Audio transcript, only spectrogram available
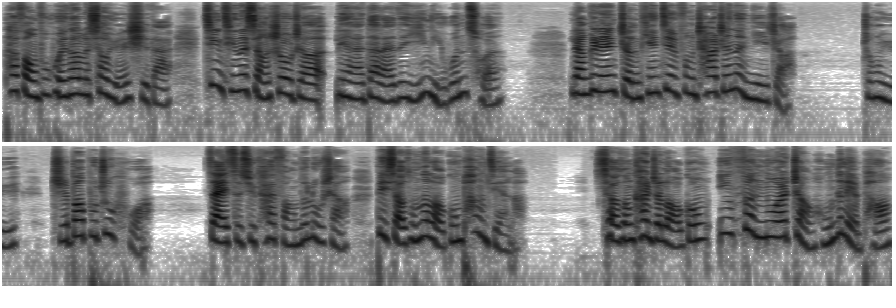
他仿佛回到了校园时代，尽情的享受着恋爱带来的旖旎温存。两个人整天见缝插针的腻着，终于纸包不住火，再一次去开房的路上被小童的老公碰见了。小童看着老公因愤怒而涨红的脸庞，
